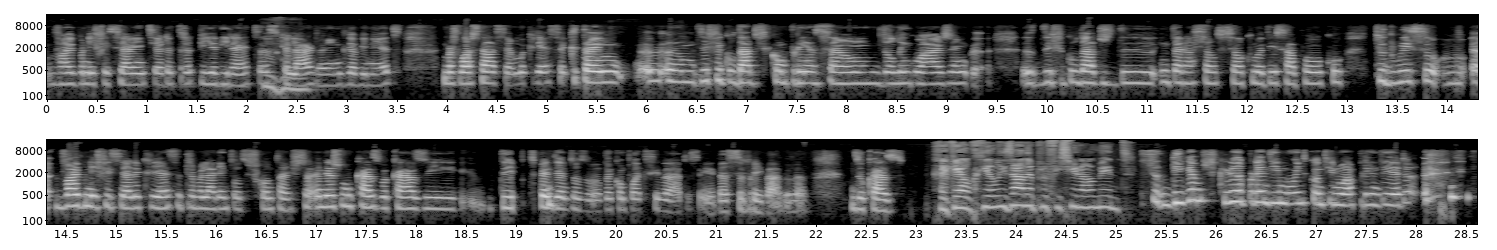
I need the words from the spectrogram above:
vai beneficiar em ter a terapia direta, uhum. se calhar, em gabinete, mas lá está, se é uma criança que tem um, dificuldades de compreensão da linguagem, eh, dificuldades de interação social, como eu disse há pouco, tudo isso eh, vai beneficiar a criança a trabalhar em todos os contextos. É mesmo caso a caso e dependendo da complexidade e da severidade do caso. Raquel, realizada profissionalmente? Digamos que aprendi muito, continuo a aprender.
